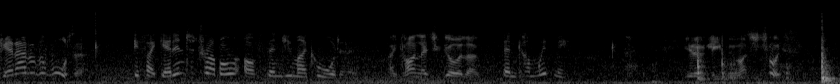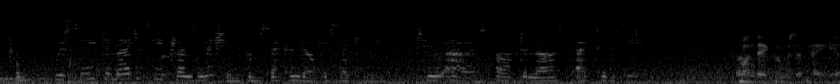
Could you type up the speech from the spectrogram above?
Get out of the water. If I get into trouble, I'll send you my coordinates. I can't let you go alone. Then come with me. You don't leave me much choice. Received emergency transmission from Second Officer Keen, two hours after last activity. Rendezvous was a failure.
